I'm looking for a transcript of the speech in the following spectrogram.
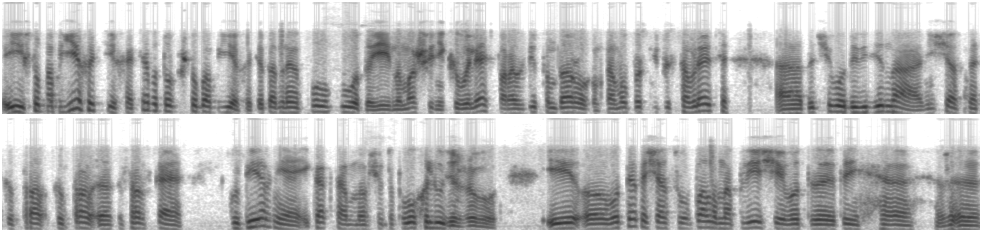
И чтобы объехать их, хотя бы только чтобы объехать, это, наверное, полгода ей на машине ковылять по разбитым дорогам. Там вы просто не представляете, э, до чего доведена несчастная Костро- э, Костромская губерния и как там, в общем-то, плохо люди живут. И э, вот это сейчас упало на плечи вот этой э, э,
